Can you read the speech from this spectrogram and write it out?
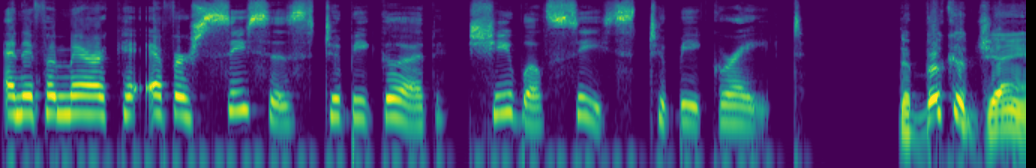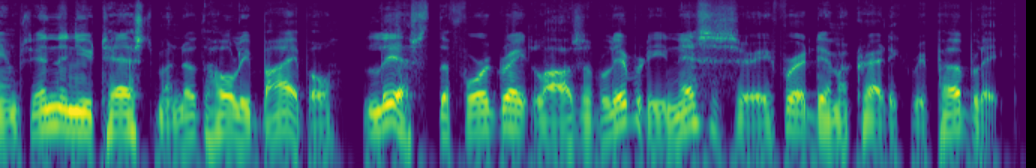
and if America ever ceases to be good, she will cease to be great. The book of James in the New Testament of the Holy Bible lists the four great laws of liberty necessary for a democratic republic.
